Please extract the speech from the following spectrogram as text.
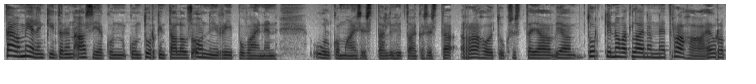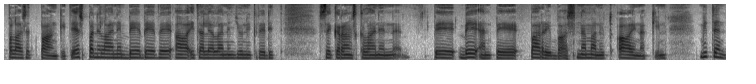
tämä on mielenkiintoinen asia, kun, kun Turkin talous on niin riippuvainen ulkomaisesta lyhytaikaisesta rahoituksesta. Ja, ja Turkkiin ovat lainanneet rahaa eurooppalaiset pankit, espanjalainen BBVA, italialainen Unicredit sekä ranskalainen BNP Paribas, nämä nyt ainakin. Miten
